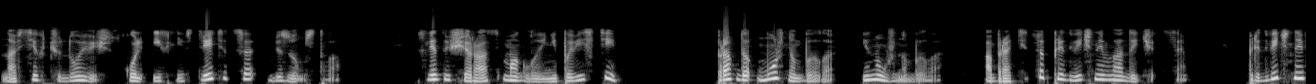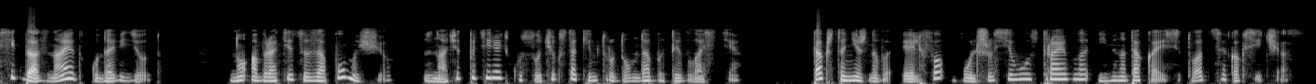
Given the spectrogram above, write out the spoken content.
на всех чудовищ, сколь их не встретится, безумство. В следующий раз могло и не повести. Правда, можно было и нужно было обратиться к предвечной владычице. Предвечная всегда знает, куда ведет. Но обратиться за помощью значит потерять кусочек с таким трудом добытой власти. Так что нежного эльфа больше всего устраивала именно такая ситуация, как сейчас.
